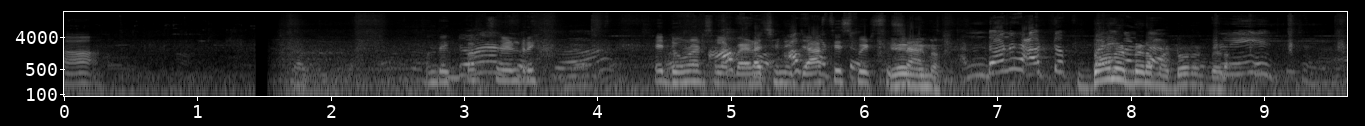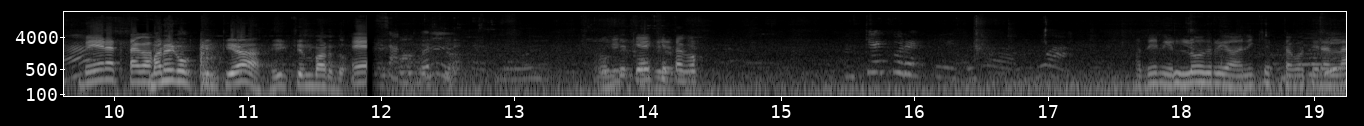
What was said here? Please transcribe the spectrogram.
ಹಾ ಒಂದು ಎಗ್ ಹೇಳ್ರಿ. ಏ ಡೋನಟ್ಸ್ ಎಲ್ಲ ಬೇಡ ಚಿನ್ನಿ. ಜಾಸ್ತಿ ಸ್ವೀಟ್ಸ್ ಡೋನಟ್ ಬೇಡಮ್ಮ ಡೋನಟ್ ಬೇಡ. ಬೇರೆ ತಗೋ. ಮನೆಗೆ ಹೋಗಿ ತಿಂತೀಯಾ? ಈಗ ತಿನ್ಬಾರ್ದು. ಕೇಕ್ ತಗೋ. ಅದೇನು ಎಲ್ಲೋದ್ರಿ ಹನಿ ಕೇಕ್ ತಗೋತಿರಲ್ಲ?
